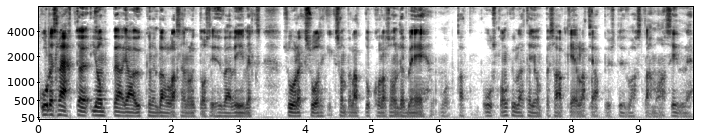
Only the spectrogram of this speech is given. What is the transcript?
Kuudes lähtö, Jomppea ja ykkönen Dallasen oli tosi hyvä viimeksi. Suureksi suosikiksi on pelattu Corazon de B, mutta uskon kyllä, että Jomppe saa keulat ja pystyy vastaamaan sille.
